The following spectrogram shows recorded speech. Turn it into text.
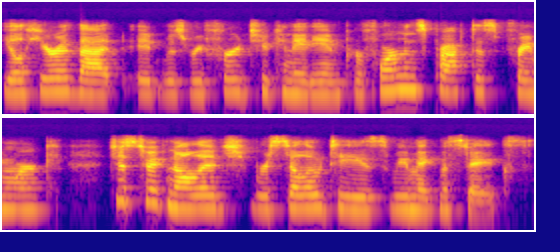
You'll hear that it was referred to Canadian Performance Practice Framework. Just to acknowledge, we're still OTs, we make mistakes.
